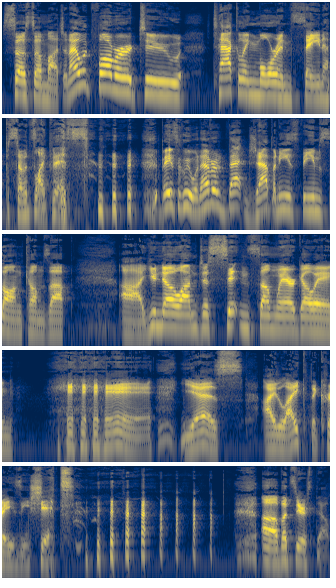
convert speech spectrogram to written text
so, so much. And I look forward to tackling more insane episodes like this. Basically, whenever that Japanese theme song comes up, uh, you know I'm just sitting somewhere going, yes, I like the crazy shit. uh, but seriously, though,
